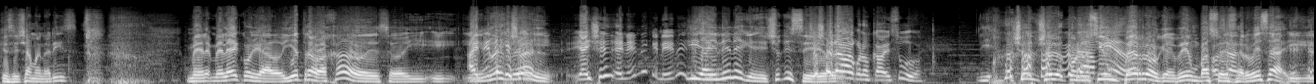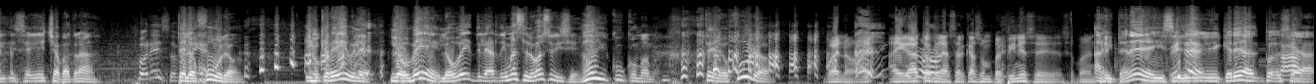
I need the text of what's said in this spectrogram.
que se llama nariz. me, me la he colgado y he trabajado de eso y, y- y Hay no nenes que es lloran. real. Y hay, hay nenes que nenes. Y hay nene que, yo qué sé. Yo lloraba con los cabezudos. y yo, yo conocí un perro que ve un vaso O sea- de cerveza y, y se echa para atrás. Por eso. Te lo juro. Increíble. Lo ve, lo ve, te le arrimás el vaso y dice, ¡ay, cuco, mamá! Te lo juro. Bueno, hay, hay gatos que le acercas un pepino y se, se ponen Ahí tenés, y si ¿Viste? querés, o sea,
